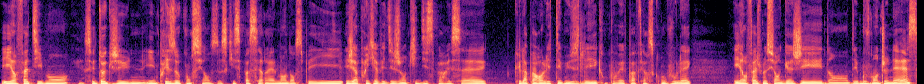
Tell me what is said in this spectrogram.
Et en fait, ils m'ont, c'est toi que j'ai eu une, une prise de conscience de ce qui se passait réellement dans ce pays. Et j'ai appris qu'il y avait des gens qui que la parole était muselée, qu'on pouvait pas faire ce qu'on voulait. Et en fait, je me suis engagée dans des mouvements de jeunesse.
